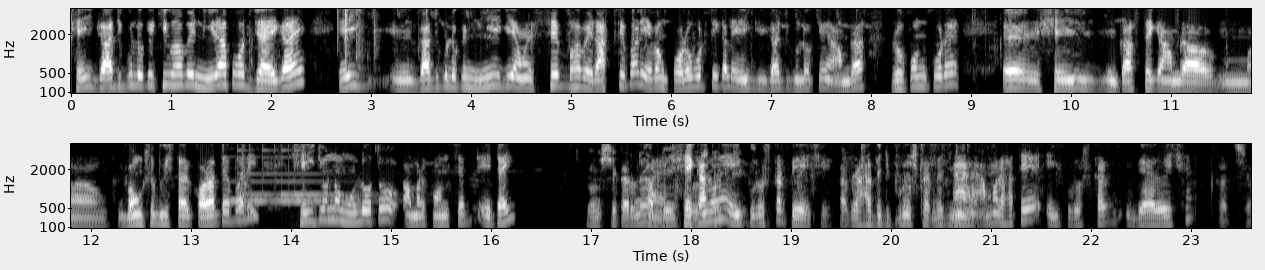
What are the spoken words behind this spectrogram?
সেই গাছগুলোকে কীভাবে নিরাপদ জায়গায় এই গাছগুলোকে নিয়ে গিয়ে আমরা সেফভাবে রাখতে পারি এবং পরবর্তীকালে এই গাছগুলোকে আমরা রোপণ করে সেই গাছ থেকে আমরা বংশ বিস্তার করাতে পারি। সেই জন্য মূলত আমার কনসেপ্ট এটাই। এবং সে কারণে হ্যাঁ, আপনি সে কারণে এই পুরস্কার পেয়েছি। আপনার হাতে কি পুরস্কার নাকি হ্যাঁ আমার হাতে এই পুরস্কার দেওয়া রয়েছে। আচ্ছা।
